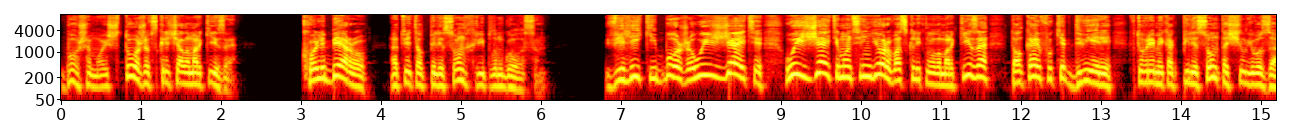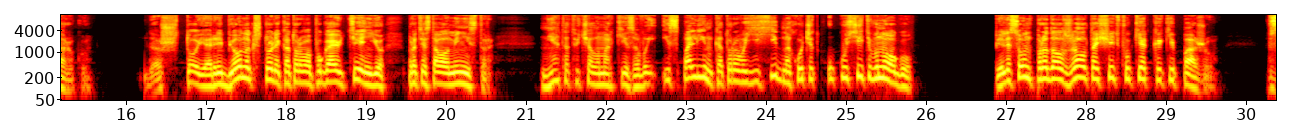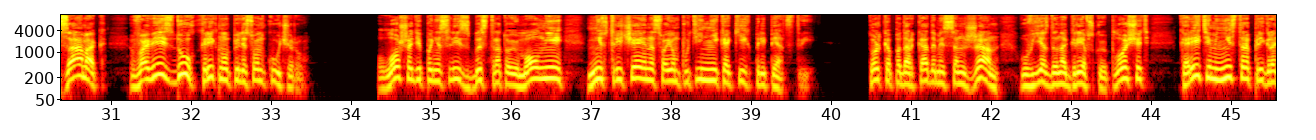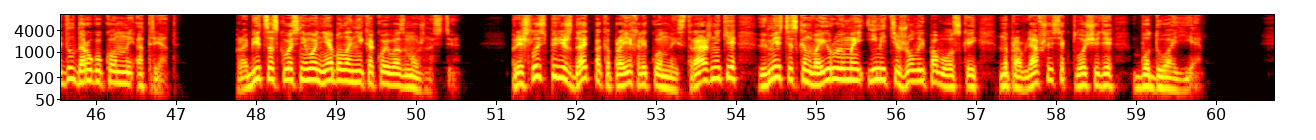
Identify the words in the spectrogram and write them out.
«Боже мой, что же!» — вскричала маркиза. «Кольберу!» — ответил Пелесон хриплым голосом. «Великий Боже, уезжайте! Уезжайте, монсеньор!» — воскликнула маркиза, толкая Фуке к двери, в то время как Пелесон тащил его за руку. «Да что я, ребенок, что ли, которого пугают тенью?» — протестовал министр. «Нет», — отвечала маркиза, — «вы исполин, которого ехидно хочет укусить в ногу». Пелесон продолжал тащить Фуке к экипажу. «В замок! Во весь дух!» — крикнул Пелесон кучеру. Лошади понеслись с быстротой молнии, не встречая на своем пути никаких препятствий. Только под аркадами Сен-Жан, у въезда на Гревскую площадь, карете министра преградил дорогу конный отряд. Пробиться сквозь него не было никакой возможности. Пришлось переждать, пока проехали конные стражники вместе с конвоируемой ими тяжелой повозкой, направлявшейся к площади Бодуае.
